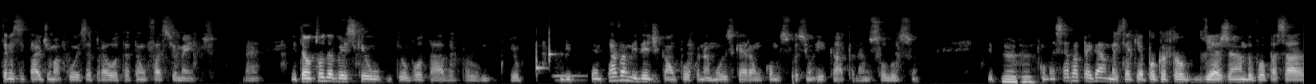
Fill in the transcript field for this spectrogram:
transitar de uma coisa para outra tão facilmente né. Então toda vez que eu que eu voltava para eu tentava me dedicar um pouco na música era um, como se fosse um recap né um soluço. Uhum. começava a pegar mas daqui a pouco eu estou viajando vou passar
